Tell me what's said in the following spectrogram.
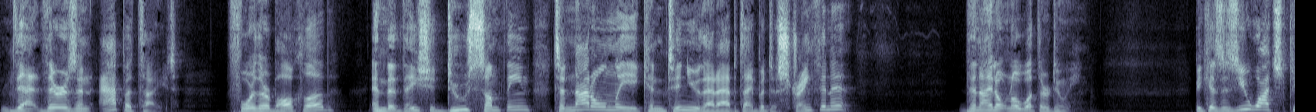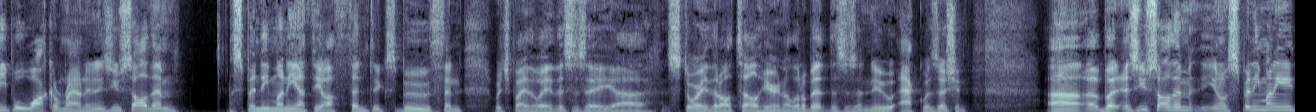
that there is an appetite for their ball club and that they should do something to not only continue that appetite but to strengthen it, then I don't know what they're doing. Because as you watched people walk around and as you saw them spending money at the Authentics booth, and which, by the way, this is a uh, story that I'll tell here in a little bit. This is a new acquisition. Uh, uh, but as you saw them, you know, spending money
